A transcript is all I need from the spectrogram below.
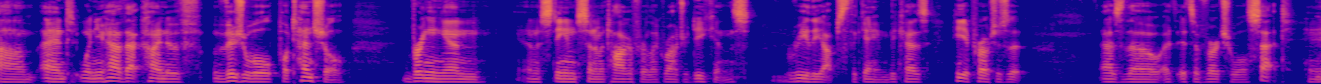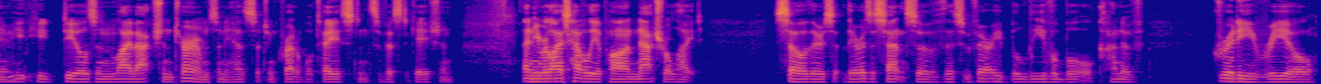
Um, and when you have that kind of visual potential, bringing in an esteemed cinematographer like Roger Deakins mm-hmm. really ups the game because he approaches it as though it's a virtual set. Mm-hmm. He, he deals in live action terms and he has such incredible taste and sophistication. And he relies heavily upon natural light. So there's, there is a sense of this very believable, kind of gritty, real,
